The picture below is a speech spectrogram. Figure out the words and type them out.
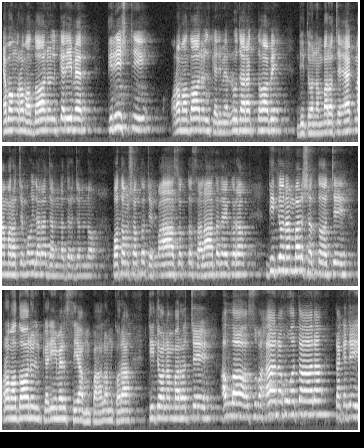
এবং রমাদানুল করিমের তিরিশটি রমাদানুল করিমের রোজা রাখতে হবে। দ্বিতীয় নাম্বার হচ্ছে, এক নম্বর হচ্ছে মহিলারা জান্নাতের জন্য প্রথম শর্ত হচ্ছে পাঁচ অক্ত সালাত আদায় করা। দ্বিতীয় নাম্বার সত্য হচ্ছে রমাদানুল করিমের সিয়াম পালন করা। তৃতীয় নাম্বার হচ্ছে আল্লাহ তাআলা তাকে যেই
